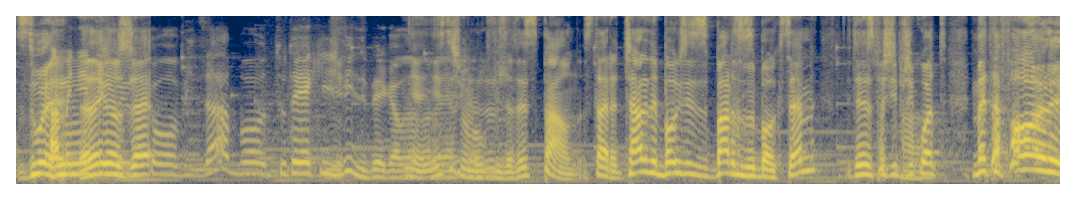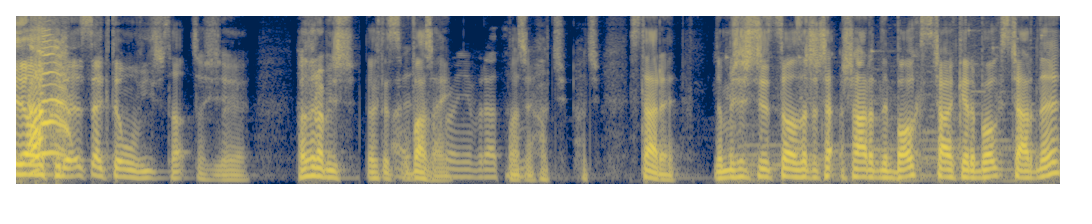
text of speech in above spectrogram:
zły, A my nie dlatego, jesteśmy że... koło widza, bo tutaj jakiś widz biegał. Nie, na nie jesteśmy dole, obok widza, to jest spawn. Stary, czarny box jest bardzo złym boxem i to jest właśnie przykład metafory, okres, jak to mówisz. Co, co się dzieje? Co ty robisz? Tak, to jest, Ale uważaj. Uważaj, chodź, chodź. Stary, no myślisz, czy co oznacza cza- czarny box, czarker box, czarny?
